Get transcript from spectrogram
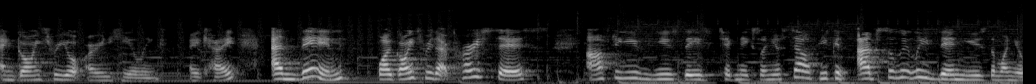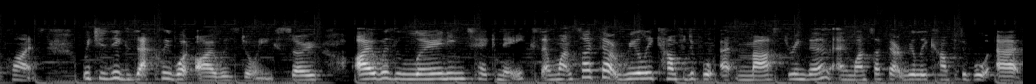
and going through your own healing. Okay. And then by going through that process, after you've used these techniques on yourself, you can absolutely then use them on your clients, which is exactly what I was doing. So I was learning techniques and once I felt really comfortable at mastering them and once I felt really comfortable at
